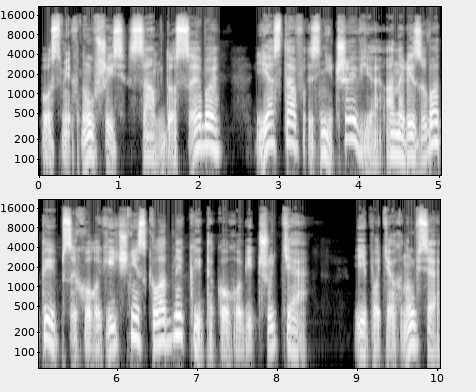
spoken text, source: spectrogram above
Посміхнувшись сам до себе, я став з нічев'я аналізувати психологічні складники такого відчуття і потягнувся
